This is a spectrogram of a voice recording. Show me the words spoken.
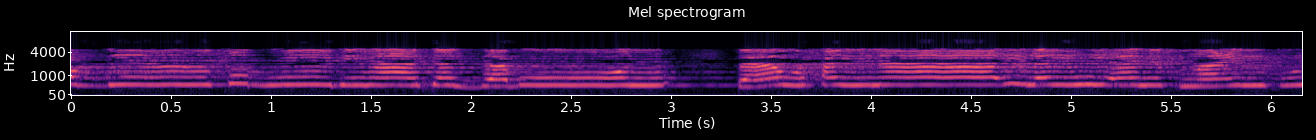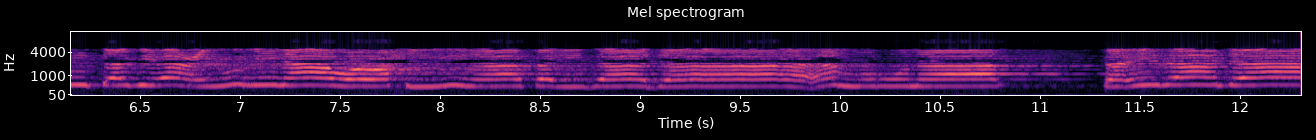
رب انصرني بما كذبون. فأوحينا إليه أن اصنع الفلك بأعيننا ووحينا فإذا جاء أمرنا فإذا جاء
